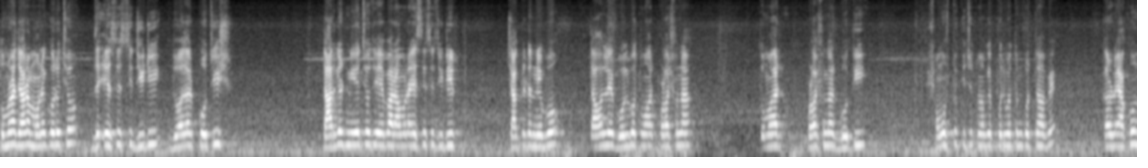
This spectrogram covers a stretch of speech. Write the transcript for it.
তোমরা যারা মনে করেছ যে এসএসসি জিডি দু হাজার পঁচিশ টার্গেট নিয়েছো যে এবার আমরা এসএসসি জিডির চাকরিটা নেব। তাহলে বলব তোমার পড়াশোনা, তোমার পড়াশোনার গতি, সমস্ত কিছু তোমাকে পরিবর্তন করতে হবে। কারণ এখন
